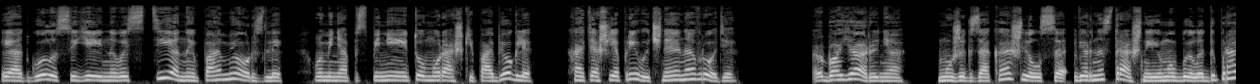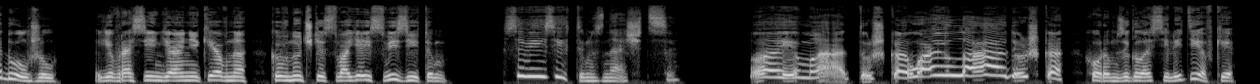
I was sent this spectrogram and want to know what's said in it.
и от голоса ейного стены померзли. У меня по спине и то мурашки побегли, хотя ж я привычная на вроде. «Боярыня», Мужик закашлялся, верно страшно ему было, да продолжил. «Евросинья Аникевна к внучке своей с визитом». «С визитом, значится». «Ой, матушка, ой, ладушка!» — хором заголосили девки.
